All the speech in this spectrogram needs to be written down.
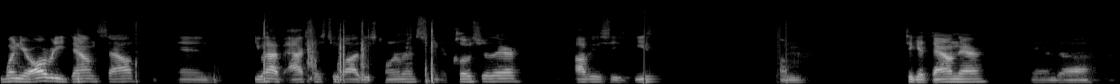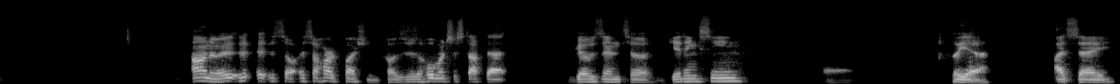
when you're already down south and you have access to a lot of these tournaments and you're closer there, obviously it's easy um, to get down there. And uh, I don't know. It, it, it's a, it's a hard question because there's a whole bunch of stuff that goes into getting seen. Uh, but yeah, I'd say,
